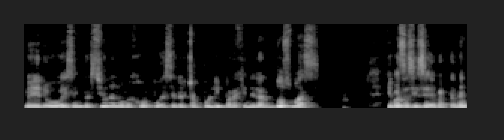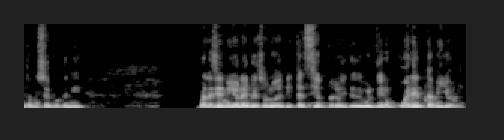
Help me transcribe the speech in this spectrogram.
Pero esa inversión a lo mejor puede ser el trampolín para generar dos más. ¿Qué pasa si ese departamento, no sé, pues tenés, vale 100 millones de pesos, lo vendiste en 100, pero y te devolvieron 40 millones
